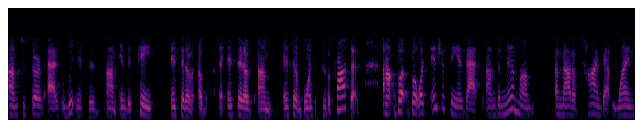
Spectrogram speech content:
um, to serve as witnesses um, in this case instead of, of instead of instead of going through the process. Uh, but but what's interesting is that the minimum amount of time that one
